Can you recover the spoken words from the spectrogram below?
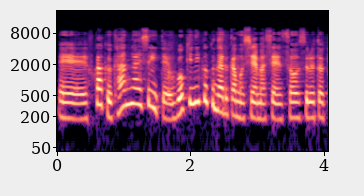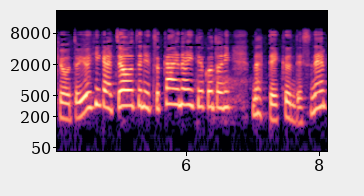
えー、深く考えすぎて動きにくくなるかもしれません。そうすると今日という日が上手に使えないということになっていくんですね。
